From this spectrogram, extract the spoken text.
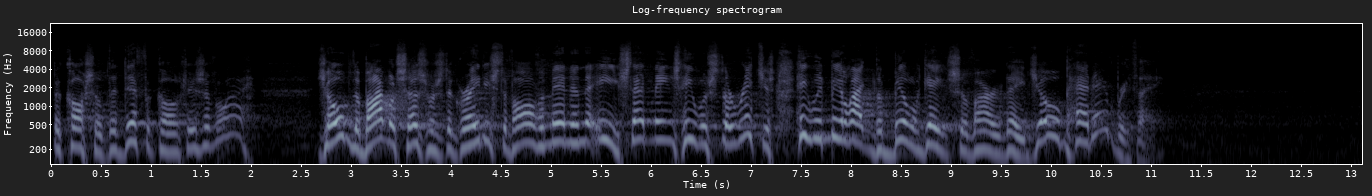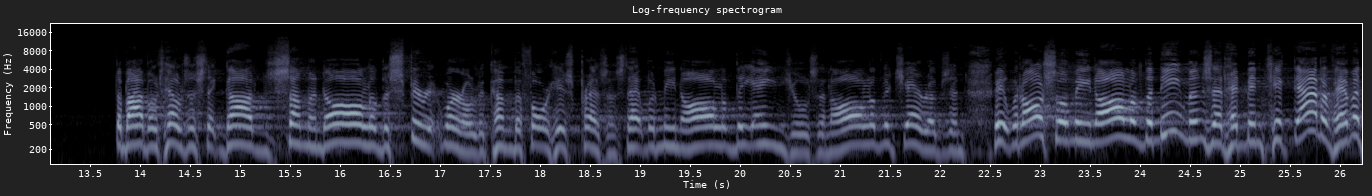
because of the difficulties of life. Job, the Bible says, was the greatest of all the men in the East. That means he was the richest. He would be like the Bill Gates of our day. Job had everything. The Bible tells us that God summoned all of the spirit world to come before His presence. That would mean all of the angels and all of the cherubs. And it would also mean all of the demons that had been kicked out of heaven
